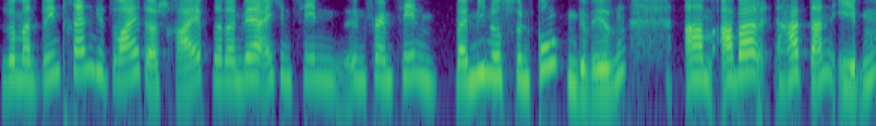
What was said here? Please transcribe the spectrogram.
wenn man den Trend jetzt weiterschreibt, na, dann wäre er eigentlich in, 10, in Frame 10 bei minus 5 Punkten gewesen. Ähm, aber hat dann eben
